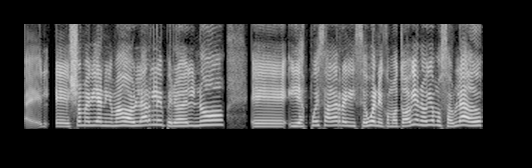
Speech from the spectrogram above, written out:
eh, yo me había animado a hablarle, pero él no. Eh, y después agarra y dice, bueno, y como todavía no habíamos hablado,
